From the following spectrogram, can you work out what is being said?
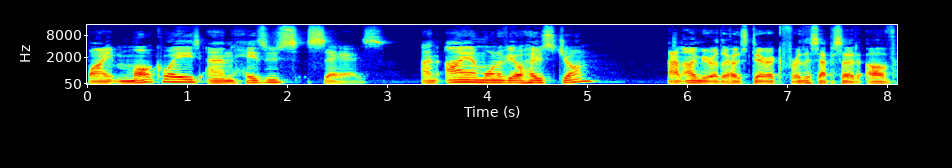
by Mark Waid and Jesus Saiz. And I am one of your hosts, John. And I'm your other host, Derek, for this episode of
